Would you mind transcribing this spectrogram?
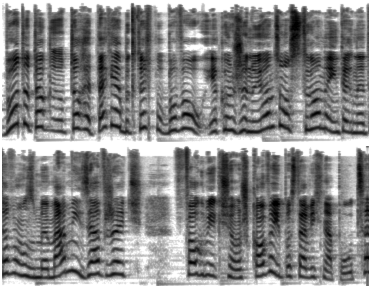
Było to, to trochę tak, jakby ktoś próbował jakąś żenującą stronę internetową z memami zawrzeć w formie książkowej i postawić na półce.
